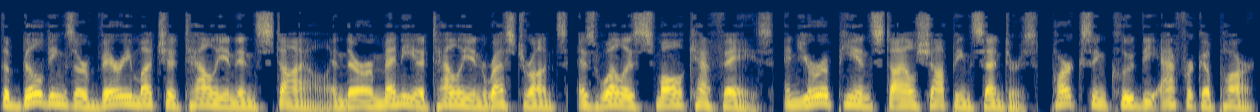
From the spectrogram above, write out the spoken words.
The buildings are very much Italian in style and there are many Italian restaurants, as well as small cafes, and European-style shopping centers. Parks include the Africa Park,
